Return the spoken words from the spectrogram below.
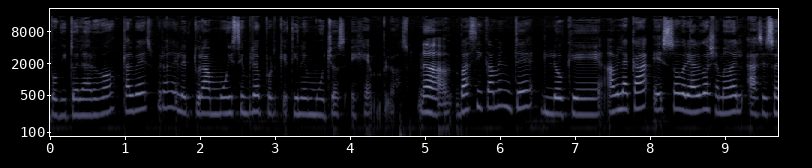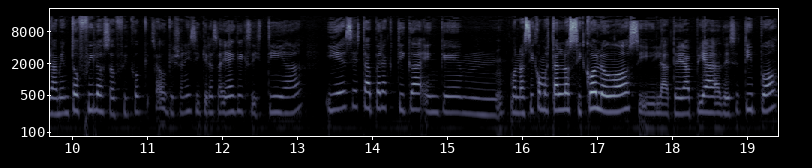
poquito largo, tal vez, pero es de lectura muy simple porque tiene muchos ejemplos. Nada, básicamente lo que habla acá es sobre algo llamado el asesoramiento filosófico, que es algo que yo ni siquiera sabía que existía. Y es esta práctica en que, mm, bueno, así como están los psicólogos y la terapia de ese tipo,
